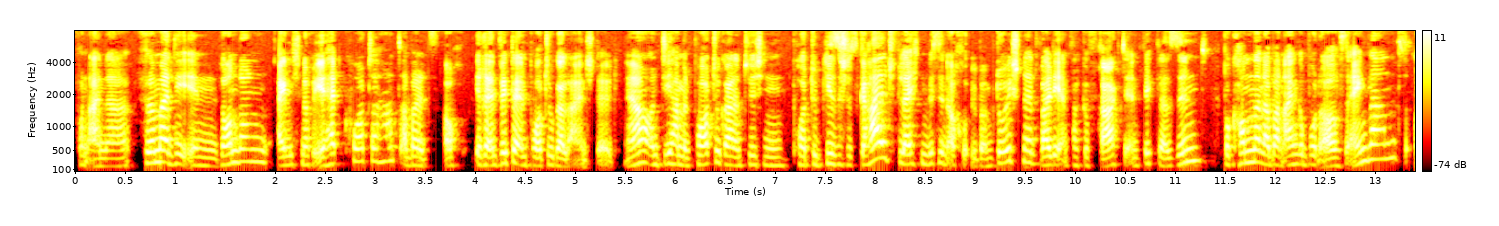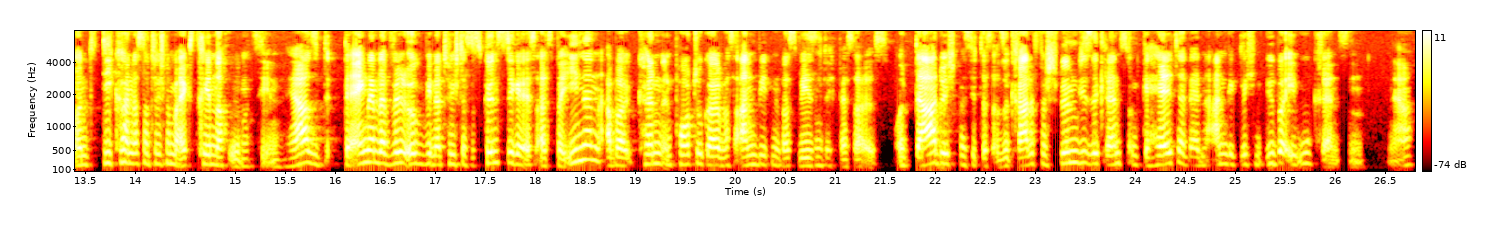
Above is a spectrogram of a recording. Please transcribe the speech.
von einer Firma, die in London eigentlich noch ihr Headquarter hat, aber jetzt auch ihre Entwickler in Portugal einstellt. Ja, und die haben in Portugal natürlich ein portugiesisches Gehalt, vielleicht ein bisschen auch über dem Durchschnitt, weil die einfach gefragte Entwickler sind, bekommen dann aber ein Angebot aus England und die können das natürlich nochmal extrem nach oben ziehen. Ja, also der Engländer will irgendwie natürlich, dass es günstiger ist als bei ihnen, aber können in Portugal was anbieten, was wesentlich besser ist. Und dadurch passiert das. Also gerade verschwimmen diese Grenzen und Gehälter werden angeglichen über EU-Grenzen. Ja,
